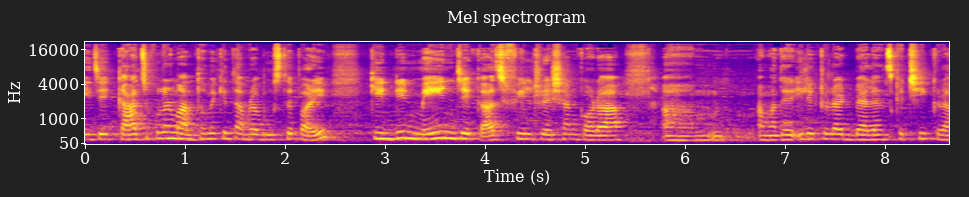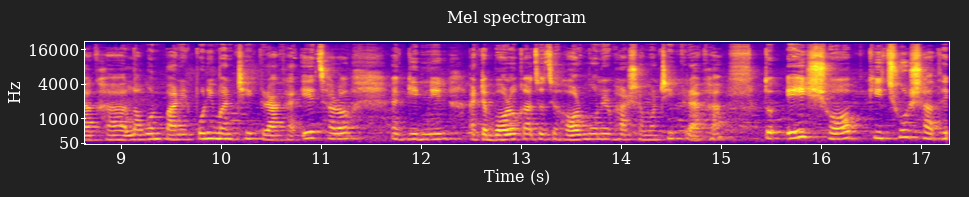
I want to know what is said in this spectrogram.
এই যে কাজগুলোর মাধ্যমে কিন্তু আমরা বুঝতে পারি, কিডনির মেইন যে কাজ ফিল্ট্রেশন করা আমাদের ইলেকট্রোলাইট ব্যালেন্সকে ঠিক রাখা, লবণ পানির পরিমাণ ঠিক রাখা, এছাড়াও কিডনির একটা বড় কাজ হচ্ছে হরমোনের ভারসাম্য ঠিক রাখা। তো এই সব কিছুর সাথে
